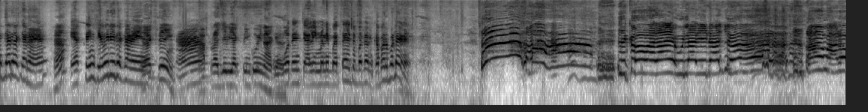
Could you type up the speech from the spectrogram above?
એક્ટિંગ કરે કરે. હે? એક્ટિંગ કેવી રીતે કરે? એક્ટિંગ હા. આપણા જેવી એક્ટિંગ કોઈ ના કરે. ઊભો થઈને ચાલીને મને બતાવે તો બધાને ખબર પડે ને. ઈકો વાળાએ ઉલાડી નાખ્યો. આ મારો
